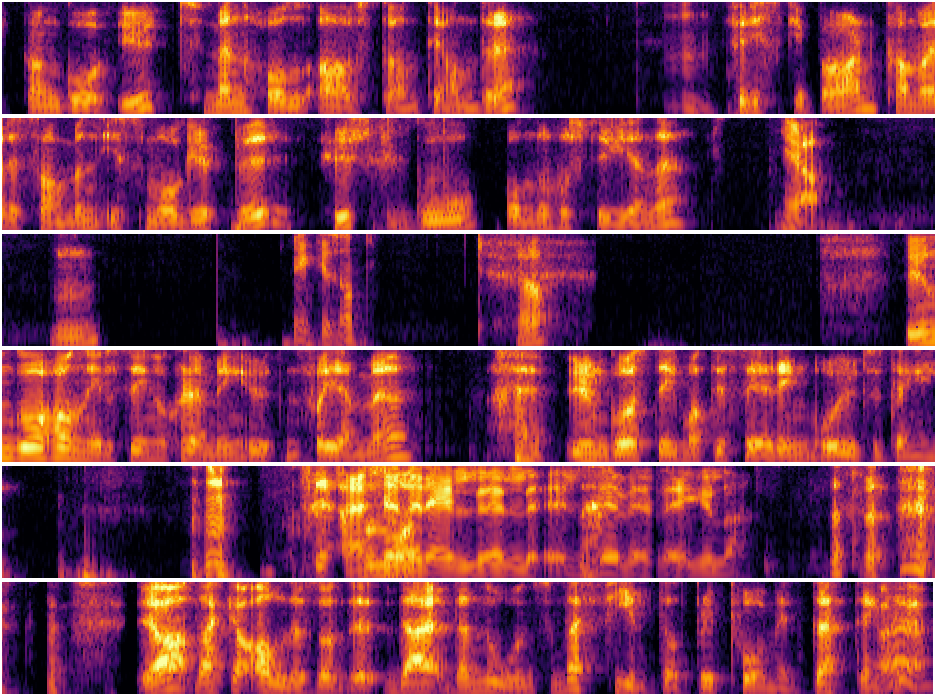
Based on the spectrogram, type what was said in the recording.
Du kan gå ut, men hold avstand til andre. Mm. Friske barn kan være sammen i små grupper. Husk god hånd- og hostehygiene. ja. Mm. Ikke sant? Unngå håndhilsing og klemming utenfor hjemmet. Unngå stigmatisering og utestenging. Det er en generell le- leveregel, da. Ja, det er ikke alle som Det er, det er noen som det er fint at blir påminte, tenker Ja, ja. jeg.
